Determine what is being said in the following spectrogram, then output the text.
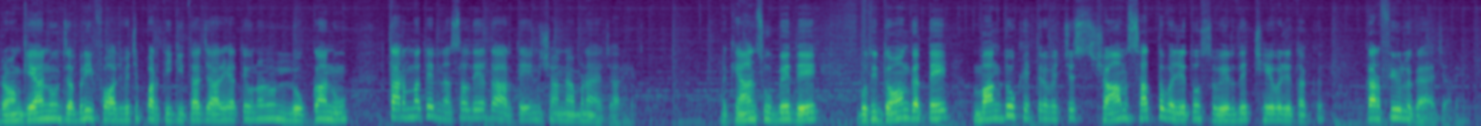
ਰੋਂਗਿਆਂ ਨੂੰ ਜਬਰੀ ਫੌਜ ਵਿੱਚ ਭਰਤੀ ਕੀਤਾ ਜਾ ਰਿਹਾ ਤੇ ਉਹਨਾਂ ਨੂੰ ਲੋਕਾਂ ਨੂੰ ਧਰਮ ਅਤੇ ਨਸਲ ਦੇ ਆਧਾਰ ਤੇ ਨਿਸ਼ਾਨਾ ਬਣਾਇਆ ਜਾ ਰਿਹਾ ਹੈ। ਰਖਿਆਨ ਸੂਬੇ ਦੇ ਬੁਥੀਡੋਂਗ ਅਤੇ ਮੰਗਡੋ ਖੇਤਰ ਵਿੱਚ ਸ਼ਾਮ 7 ਵਜੇ ਤੋਂ ਸਵੇਰ ਦੇ 6 ਵਜੇ ਤੱਕ ਕਰਫਿਊ ਲਗਾਇਆ ਜਾ ਰਿਹਾ ਹੈ।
